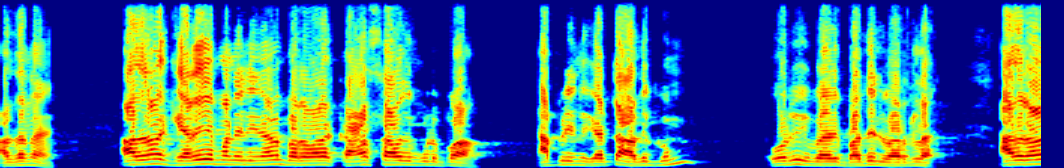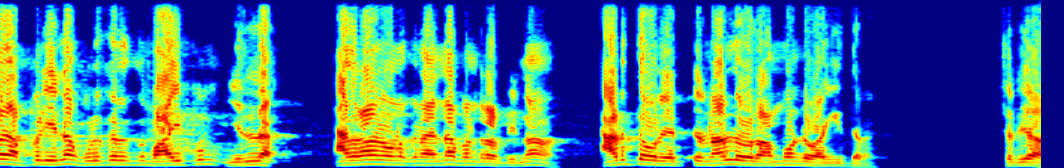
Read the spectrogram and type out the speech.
அதானே? அதனால் கிரைய மணலினாலும் பரவாயில்ல காசாவது கொடுப்பா அப்படின்னு கேட்டால் அதுக்கும் ஒரு பதில் வரல. அதனால் அப்படியெல்லாம் கொடுக்கறதுக்கு வாய்ப்பும் இல்லை. அதனால் உனக்கு நான் என்ன பண்ணுறேன் அப்படின்னா அடுத்த ஒரு எட்டு நாளில் ஒரு அமௌண்ட் வாங்கி தரேன். சரியா?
